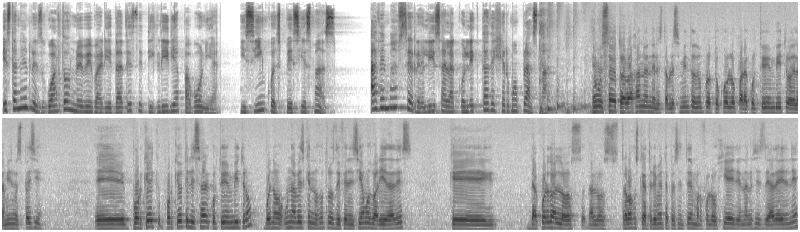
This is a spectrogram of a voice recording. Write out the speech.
están en resguardo nueve variedades de Tigridia pavonia y cinco especies más. Además, se realiza la colecta de germoplasma. Hemos estado trabajando en el establecimiento de un protocolo para cultivo in vitro de la misma especie. Eh, ¿por, qué, ¿Por qué utilizar el cultivo in vitro? Bueno, una vez que nosotros diferenciamos variedades que, de acuerdo a los, a los trabajos que anteriormente presenté de morfología y de análisis de ADN,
